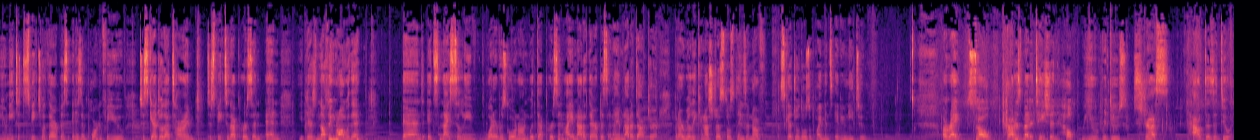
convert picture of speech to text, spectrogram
you need to speak to a therapist, it is important for you to schedule that time to speak to that person. And there's nothing wrong with it. And it's nice to leave whatever's going on with that person. I am not a therapist and I am not a doctor, but I really cannot stress those things enough. Schedule those appointments if you need to. All right, so how does meditation help you reduce stress? How does it do it?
